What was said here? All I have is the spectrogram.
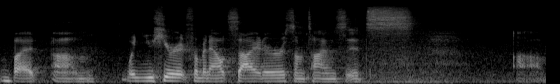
But um, when you hear it from an outsider sometimes it's um,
